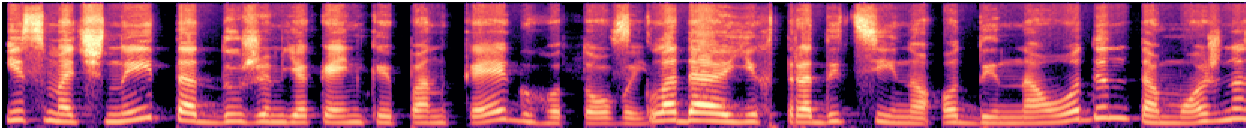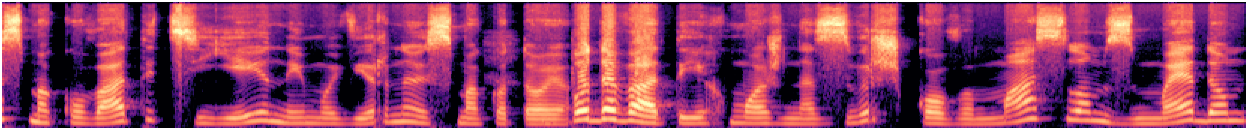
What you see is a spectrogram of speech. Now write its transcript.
і смачний та дуже м'якенький панкейк готовий. Складаю їх традиційно один на один та можна смакувати цією неймовірною смакотою. Подавати їх можна з вершковим маслом, з медом,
